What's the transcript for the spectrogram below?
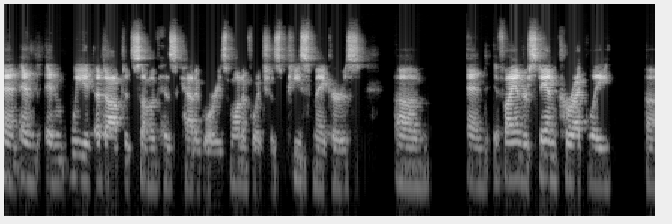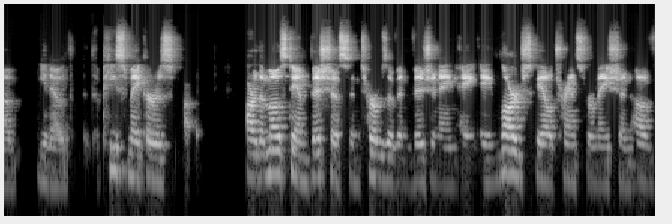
and, and, and we adopted some of his categories, one of which is peacemakers. Um, and if I understand correctly, uh, you know, the peacemakers are the most ambitious in terms of envisioning a, a large scale transformation of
